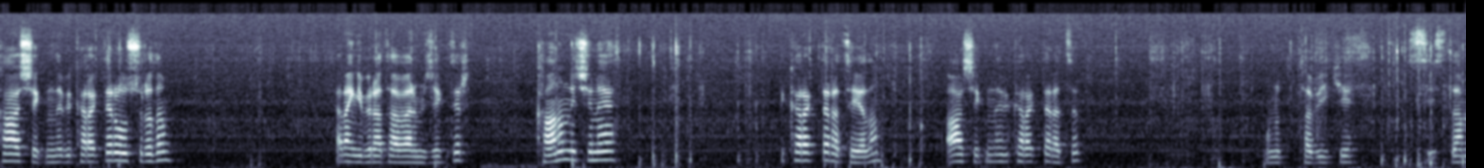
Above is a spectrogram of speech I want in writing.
K şeklinde bir karakter oluşturalım. Herhangi bir hata vermeyecektir. K'nın içine karakter atayalım. A şeklinde bir karakter atıp bunu tabii ki sistem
